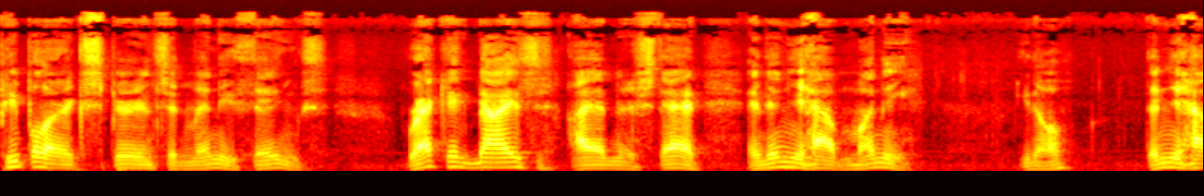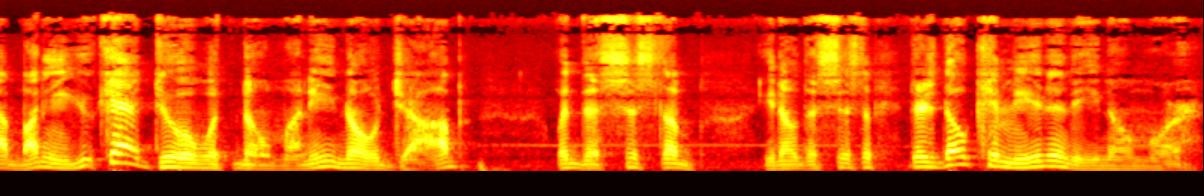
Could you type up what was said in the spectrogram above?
People are experiencing many things. Recognize, I understand. And then you have money, you know. Then you have money. You can't do it with no money, no job. When the system, you know, the system, there's no community no more.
